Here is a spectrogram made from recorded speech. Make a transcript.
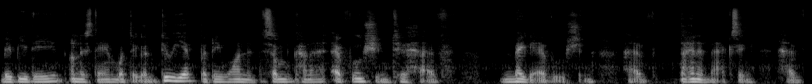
Maybe they didn't understand what they're going to do yet, but they wanted some kind of evolution to have mega evolution, have dynamaxing, have,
